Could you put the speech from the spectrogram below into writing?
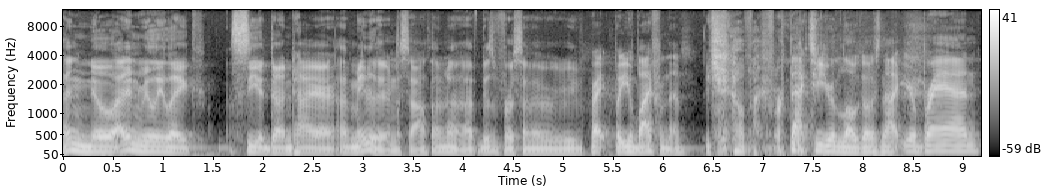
I didn't know. I didn't really like see a Dunn Tire. Uh, maybe they're in the South. I don't know. This is the first time I've ever even. Right, but you'll buy from them. Back. Back to your logo is not your brand.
